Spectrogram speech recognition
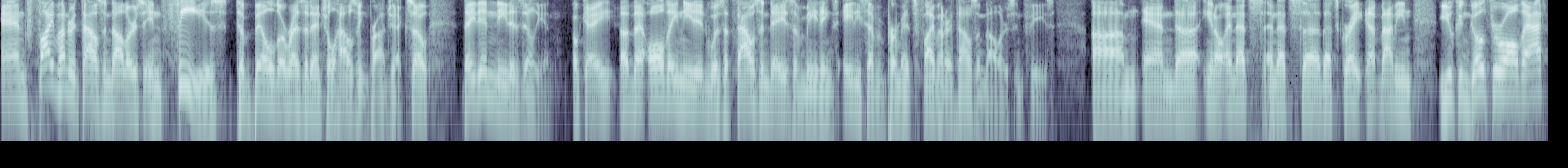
and $500,000 in fees to build a residential housing project. So they didn't need a zillion. Okay, uh, that all they needed was a thousand days of meetings, eighty-seven permits, five hundred thousand dollars in fees, um, and uh, you know, and that's and that's uh, that's great. Uh, I mean, you can go through all that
